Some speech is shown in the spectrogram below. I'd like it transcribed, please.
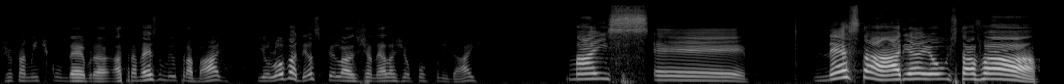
juntamente com Débora, através do meu trabalho, e eu louvo a Deus pelas janelas de oportunidade, mas é, nesta área eu estava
